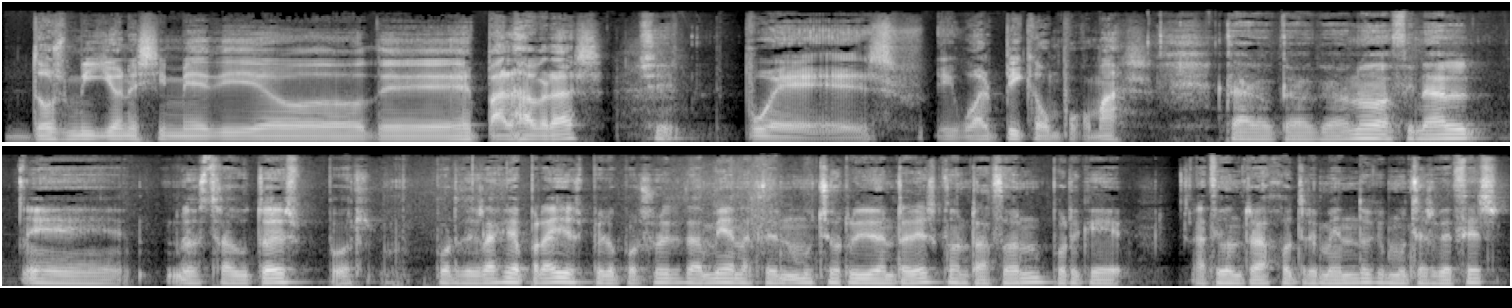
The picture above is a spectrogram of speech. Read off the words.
dos millones y medio de palabras, sí. pues igual pica un poco más. Claro, claro, claro. No, al final eh, los traductores, por, por desgracia para ellos, pero por suerte también, hacen mucho ruido en redes con razón porque hacen un trabajo tremendo que muchas veces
